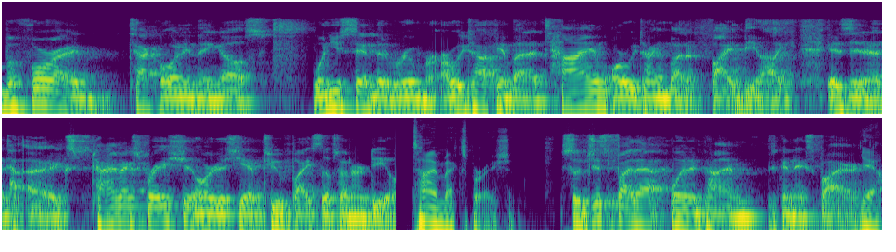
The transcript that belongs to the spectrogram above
before I tackle anything else, when you say the rumor, are we talking about a time or are we talking about a fight deal? Like, is it a, t- a time expiration or does she have two fights left on her deal? Time expiration. So just by that point in time, it's going to expire. Yeah.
